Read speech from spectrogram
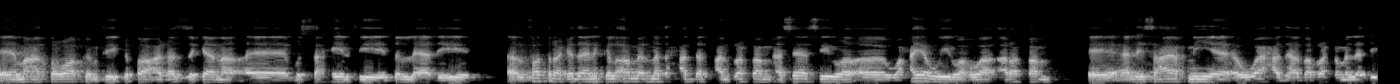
مع الطواقم في قطاع غزة كان آه، مستحيل في ظل هذه الفترة. كذلك الأمر نتحدث عن رقم أساسي آه، وحيوي وهو رقم آه، الإسعاف 101 هذا الرقم الذي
